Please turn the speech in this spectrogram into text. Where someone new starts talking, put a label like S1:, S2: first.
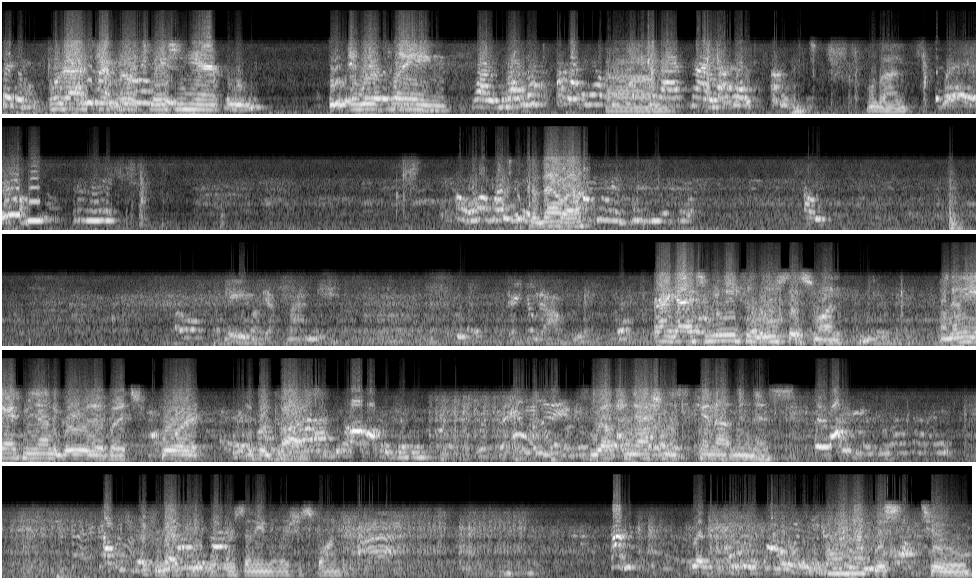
S1: We're guys, Captain Roach Mason here, and we're playing, um, hold on, Favela. Alright guys, we need to lose this one. I know you guys may not agree with it, but it's for a good cause.
S2: The lead.
S1: The Ultra Nationalists cannot win this. I forgot to hit representing malicious spawn. Oh, not this too.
